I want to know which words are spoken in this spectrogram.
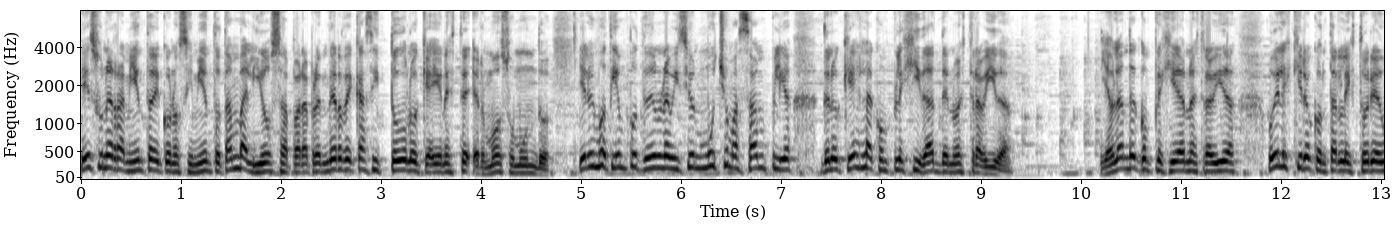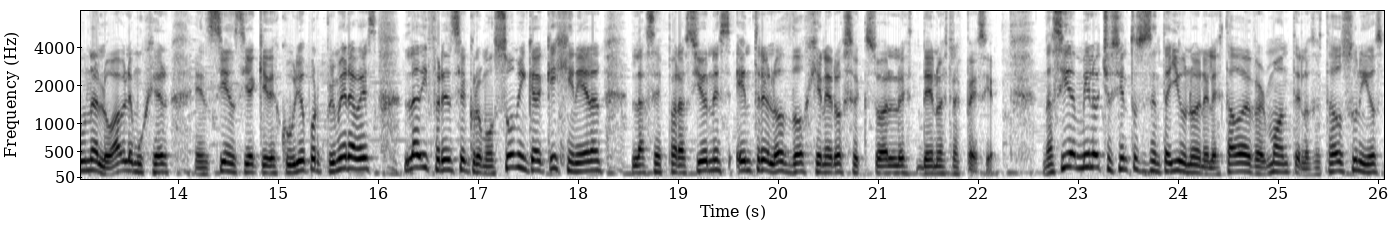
Es una herramienta de conocimiento tan valiosa para aprender de casi todo lo que hay en este hermoso mundo y al mismo tiempo tener una visión mucho más amplia de lo que es la complejidad de nuestra vida. Y hablando de complejidad en nuestra vida, hoy les quiero contar la historia de una loable mujer en ciencia que descubrió por primera vez la diferencia cromosómica que generan las separaciones entre los dos géneros sexuales de nuestra especie. Nacida en 1861 en el estado de Vermont, en los Estados Unidos,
